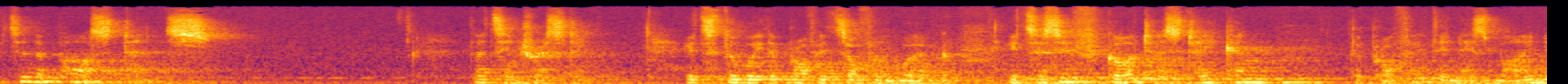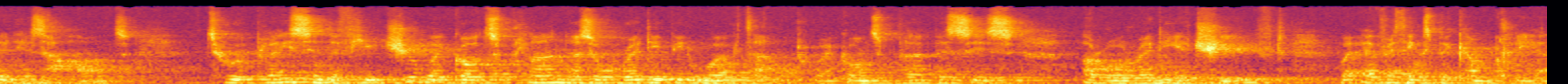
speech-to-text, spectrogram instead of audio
It's in the past tense. That's interesting. It's the way the prophets often work. It's as if God has taken the prophet in his mind, in his heart, to a place in the future where God's plan has already been worked out, where God's purposes are already achieved, where everything's become clear.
